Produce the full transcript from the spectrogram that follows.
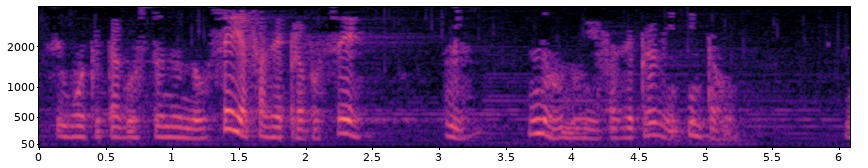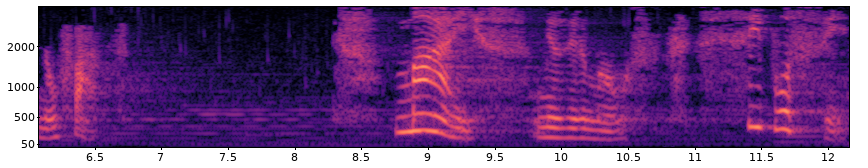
se o outro está gostando ou não? Você ia fazer para você? Hum, não, não ia fazer para mim. Então, não faça. Mas, meus irmãos, se você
